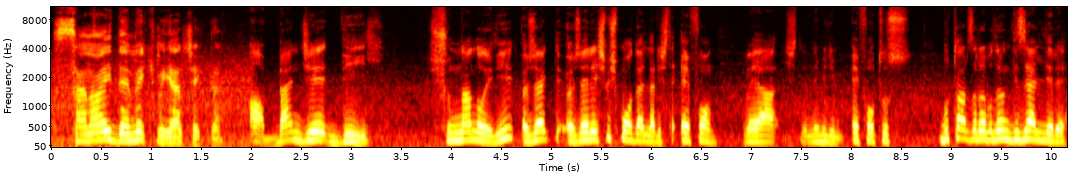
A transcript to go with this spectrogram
sanayi demek mi gerçekten? Abi bence değil. Şundan dolayı değil. Özellikle özelleşmiş modeller işte F10 veya işte ne bileyim F30 bu tarz arabaların dizelleri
